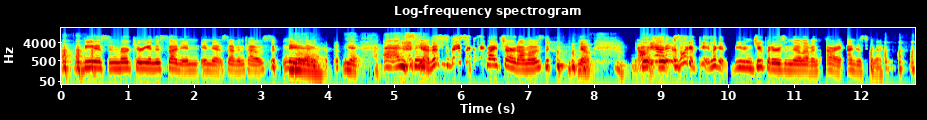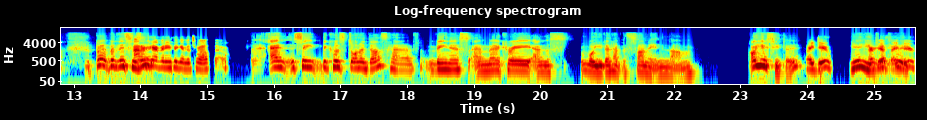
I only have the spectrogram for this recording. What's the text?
Venus and Mercury and the Sun in in that seventh house. Nailing. Yeah. yeah. And see Yeah, this is basically my chart almost. no. Oh yeah, it is. Look at look at even Jupiter's in the 11th. All right, I'm just going to But but this is I don't it. have anything in the 12th though. And see because Donna does have Venus and Mercury and the well you don't have the sun in um Oh yes you do. I do. Yeah, you do. Yes. I do.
